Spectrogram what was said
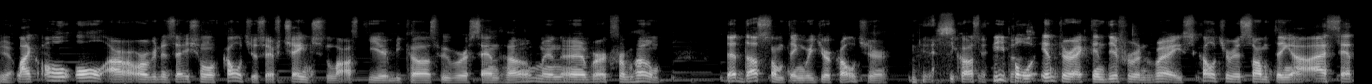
Yeah. Like all, all our organizational cultures have changed last year because we were sent home and uh, work from home. That does something with your culture. Yes. Because people interact in different ways. Culture is something, I said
